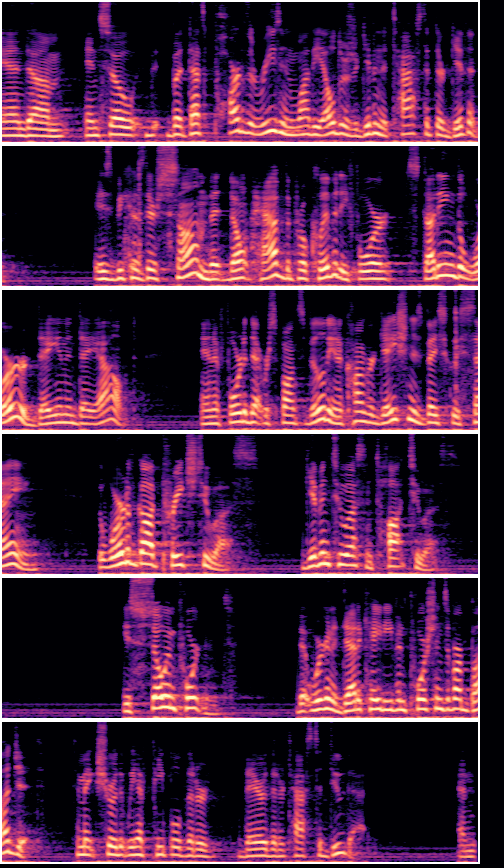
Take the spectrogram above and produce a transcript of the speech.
And, um, and so, th- but that's part of the reason why the elders are given the task that they're given, is because there's some that don't have the proclivity for studying the word day in and day out and afforded that responsibility. And a congregation is basically saying, the word of God preached to us, given to us, and taught to us is so important that we're going to dedicate even portions of our budget to make sure that we have people that are there that are tasked to do that. And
